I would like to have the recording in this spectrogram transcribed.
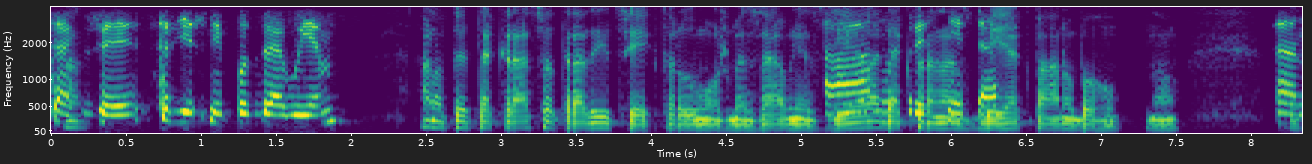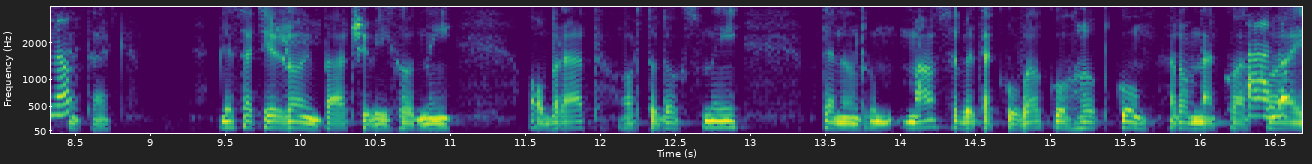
Takže srdečne pozdravujem. Áno, to je tá krása tradície, ktorú môžeme zájomne zdieľať Áno, a ktorá nás zdvíja k Pánu Bohu. No, Áno. tak. Mne sa tiež veľmi páči východný obrad ortodoxný ten má v sebe takú veľkú hĺbku, rovnako ako Áno, aj,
